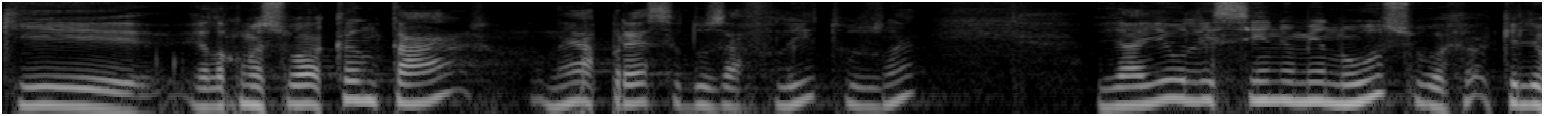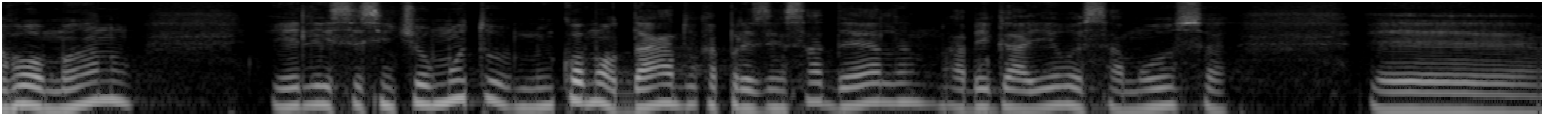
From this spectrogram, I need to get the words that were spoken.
que ela começou a cantar, né? A prece dos aflitos, né? E aí o Licínio Minúcio, aquele romano, ele se sentiu muito incomodado com a presença dela. Abigail, essa moça é,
